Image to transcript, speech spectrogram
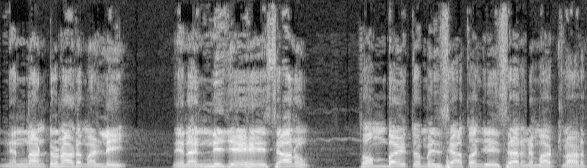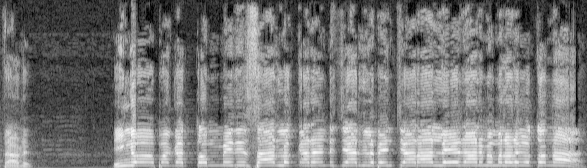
నిన్న అంటున్నాడు మళ్ళీ నేను అన్ని చేసేసాను తొంభై తొమ్మిది శాతం చేశారని మాట్లాడతాడు. ఇంకో పక్క తొమ్మిది సార్లు కరెంటు ఛార్జీలు పెంచారా లేదా అని మిమ్మల్ని అడుగుతున్నా.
